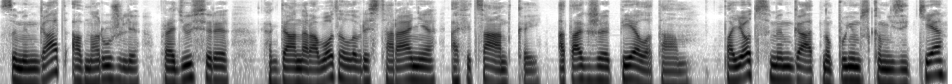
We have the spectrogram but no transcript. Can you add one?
Самингат обнаружили продюсеры, когда она работала в ресторане официанткой, а также пела там. Поет Самингат на пуюмском языке,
